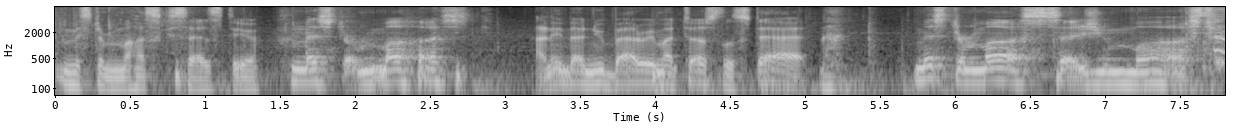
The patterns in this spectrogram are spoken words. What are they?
Mr. Musk says to. You. Mr. Musk. I need that new battery in my Tesla stat. Mr. Musk says you must.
